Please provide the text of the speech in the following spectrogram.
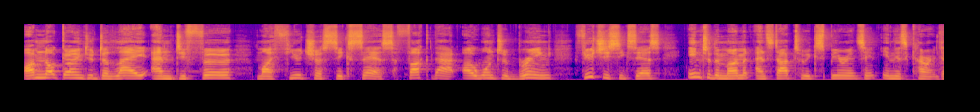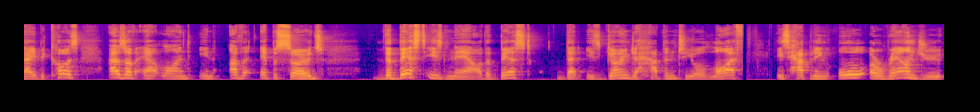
I'm not going to delay and defer my future success. Fuck that. I want to bring future success into the moment and start to experience it in this current day because, as I've outlined in other episodes, the best is now. The best that is going to happen to your life is happening all around you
